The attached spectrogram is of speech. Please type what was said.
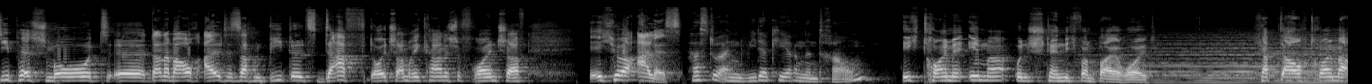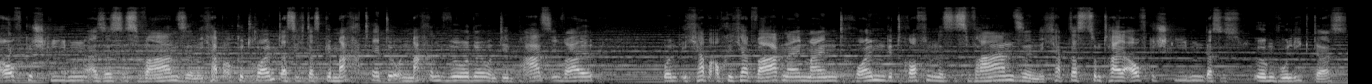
Depeche Mode, äh, dann aber auch alte Sachen, Beatles, Duff, deutsche-amerikanische Freundschaft. Ich höre alles. Hast du einen wiederkehrenden Traum? Ich träume immer und ständig von Bayreuth. Ich habe da auch Träume aufgeschrieben, also es ist Wahnsinn. Ich habe auch geträumt, dass ich das gemacht hätte und machen würde und den Parsival. Und ich habe auch Richard Wagner in meinen Träumen getroffen. Das ist Wahnsinn. Ich habe das zum Teil aufgeschrieben, das ist, irgendwo liegt das.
